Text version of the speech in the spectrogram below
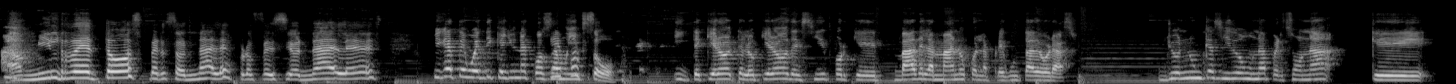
a mil retos personales, profesionales. Fíjate, Wendy, que hay una cosa muy pasó? y te quiero, te lo quiero decir porque va de la mano con la pregunta de Horacio yo nunca he sido una persona que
